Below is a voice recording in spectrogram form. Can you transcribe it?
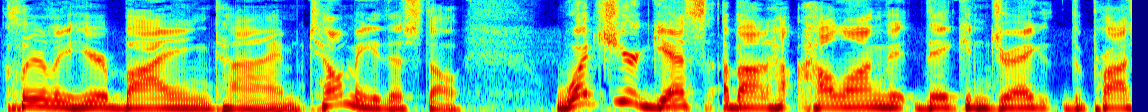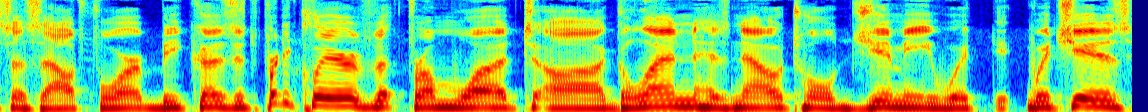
clearly here buying time. Tell me this though. What's your guess about how long they can drag the process out for? Because it's pretty clear that from what uh, Glenn has now told Jimmy, which, which is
